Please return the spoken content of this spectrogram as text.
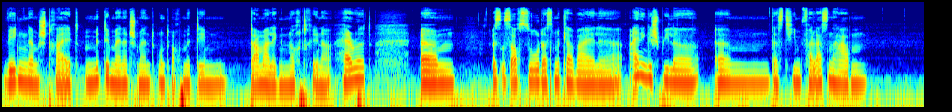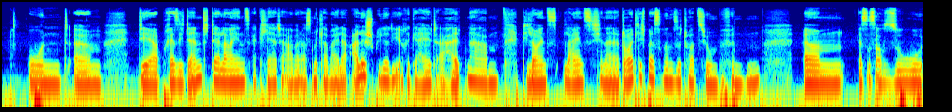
wegen einem Streit mit dem Management und auch mit dem damaligen Noch-Trainer Harrod. Ähm, es ist auch so, dass mittlerweile einige Spieler ähm, das Team verlassen haben, und ähm, der Präsident der Lions erklärte aber, dass mittlerweile alle Spieler, die ihre Gehälter erhalten haben, die Lions, Lions sich in einer deutlich besseren Situation befinden. Ähm, es ist auch so,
